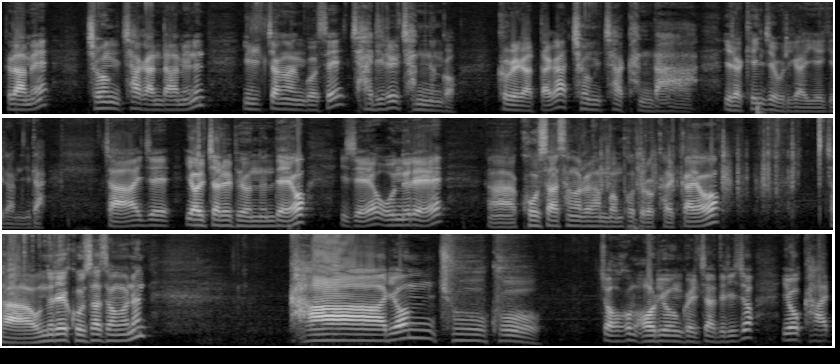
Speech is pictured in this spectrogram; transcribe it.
그 다음에 정착한다 하면은 일정한 곳에 자리를 잡는 거. 그걸 갖다가 정착한다. 이렇게 이제 우리가 얘기를 합니다. 자 이제 열자를 배웠는데요. 이제 오늘의 아, 고사성어를 한번 보도록 할까요? 자 오늘의 고사성어는 가렴주구 조금 어려운 글자들이죠. 요 가자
